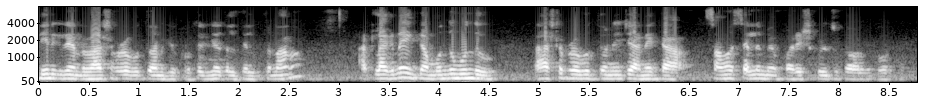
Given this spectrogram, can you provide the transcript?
దీనికి నేను రాష్ట్ర ప్రభుత్వానికి కృతజ్ఞతలు తెలుపుతున్నాను. అట్లాగనే ఇంకా ముందు ముందు రాష్ట్ర ప్రభుత్వం నుంచి అనేక సమస్యలను మేము పరిష్కరించుకోవాలని కోరుకుంటున్నాం.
